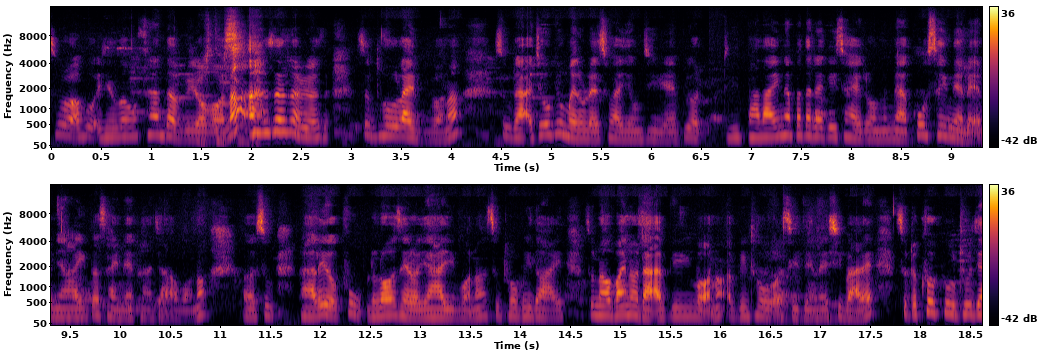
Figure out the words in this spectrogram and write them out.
ဆိုတော့အခုအရင်ဆုံးဆန်းသက်ပြီးတော့ပေါ့နော်ဆန်းသက်ပြီးတော့စုထိုးလိုက်ပြီပေါ့နော်စုဒါအကျိုးပြုမယ်လို့လည်းဆိုတာယုံကြည်တယ်ပြီးတော့ဒီဘာသာရေးနဲ့ပတ်သက်တဲ့ကိစ္စတွေတော့များများကိုယ်စိတ်နဲ့လည်းအများကြီးသက်ဆိုင်တဲ့ခါကြတော့ပေါ့နော်အဲစုဒါလေးကိုခုလောလောဆယ်တော့ယာယီပေါ့နော်စုထိုးပြီးသွားပြီစုနောက်ပိုင်းတော့ဒါအပီးပေါ့နော်အပီးထိုးအစီအစဉ်လည်းရှိပါတယ်စုတစ်ခုခုထူးကြ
